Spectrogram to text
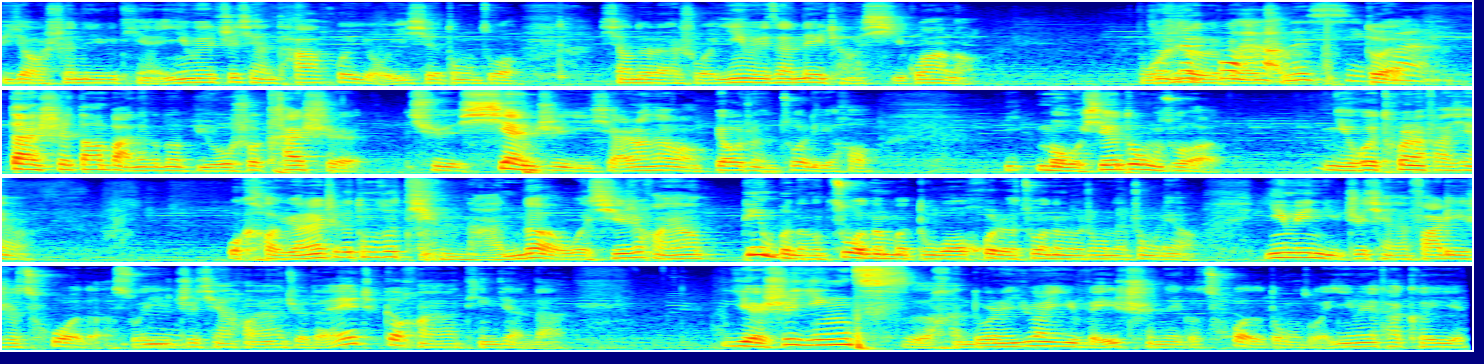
比较深的一个体验，因为之前他会有一些动作，相对来说，因为在内场习惯了，不就是特别标准不好的。习对。但是当把那个动作，比如说开始去限制一下，让它往标准做了以后，某些动作你会突然发现，我靠，原来这个动作挺难的，我其实好像并不能做那么多或者做那么重的重量，因为你之前发力是错的，所以之前好像觉得，哎，这个好像挺简单。也是因此，很多人愿意维持那个错的动作，因为它可以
